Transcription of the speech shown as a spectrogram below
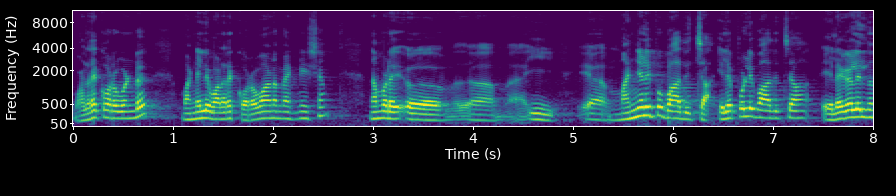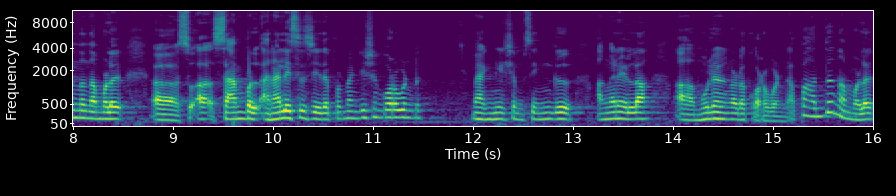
വളരെ കുറവുണ്ട്. മണ്ണിൽ വളരെ കുറവാണ് മാഗ്നീഷ്യം നമ്മുടെ ഈ മഞ്ഞളിപ്പ് ബാധിച്ച ഇലപ്പുള്ളി ബാധിച്ച ഇലകളിൽ നിന്ന് നമ്മൾ സാമ്പിൾ അനാലിസിസ് ചെയ്തപ്പോൾ മാഗ്നീഷ്യം കുറവുണ്ട്. മാഗ്നീഷ്യം സിങ്ക് അങ്ങനെയുള്ള മൂലകങ്ങളുടെ കുറവുണ്ട്. അപ്പോൾ അത് നമ്മൾ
